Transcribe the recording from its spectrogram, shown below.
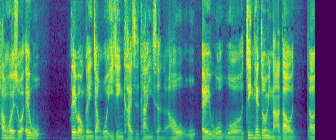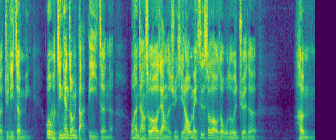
他们会说：“哎、欸，我 David，我跟你讲，我已经开始看医生了。然后我，哎、欸，我我今天终于拿到呃 GD 证明，或者我今天终于打第一针了。我很常收到这样的讯息，然后每次收到的时候，我都会觉得很，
